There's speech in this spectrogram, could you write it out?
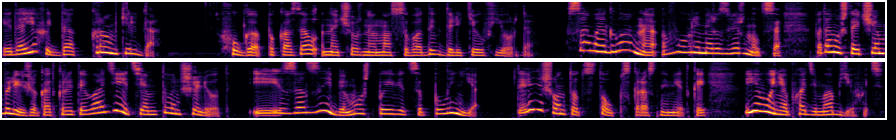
и доехать до кромки льда. Хуга показал на черную массу воды вдалеке у фьорда. Самое главное — вовремя развернуться, потому что чем ближе к открытой воде, тем тоньше лед, и из-за зыби может появиться полынья. Ты видишь вон тот столб с красной меткой? Его необходимо объехать.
